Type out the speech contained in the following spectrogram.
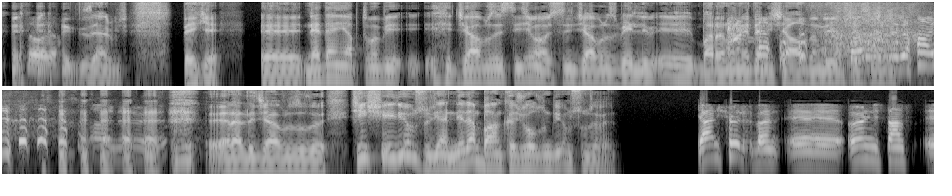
Doğru. Güzelmiş. Peki e, neden yaptığımı bir cevabınızı isteyeceğim ama sizin cevabınız belli. E, Baran'ı neden işe aldım diye bir şey soracak. Aynen. Aynen öyle. Herhalde cevabınız olur. Hiç şey diyor musunuz? Yani neden bankacı oldum diyor musunuz efendim? Yani şöyle ben e, ön lisans e,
